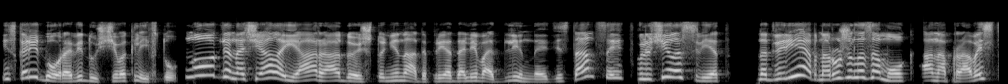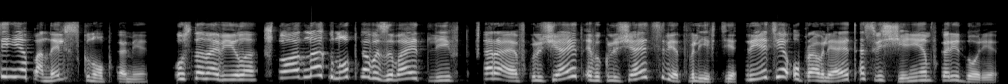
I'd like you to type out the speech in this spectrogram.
из коридора, ведущего к лифту. Но для начала я, радуясь, что не надо преодолевать длинные дистанции, включила свет. На двери обнаружила замок, а на правой стене панель с кнопками. Установила, что одна кнопка вызывает лифт, вторая включает и выключает свет в лифте, третья управляет освещением в коридоре.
